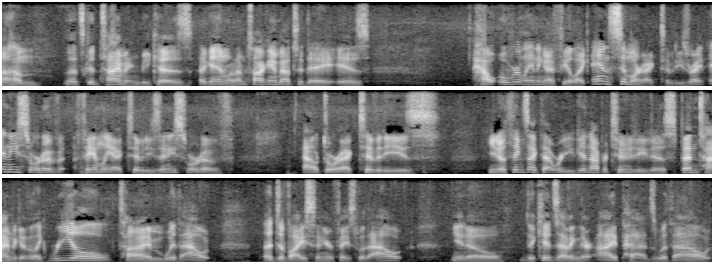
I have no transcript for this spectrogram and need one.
Um, that's good timing because, again, what I'm talking about today is how overlanding, I feel like, and similar activities, right? Any sort of family activities, any sort of outdoor activities, you know things like that where you get an opportunity to spend time together like real time without a device in your face without you know the kids having their ipads without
